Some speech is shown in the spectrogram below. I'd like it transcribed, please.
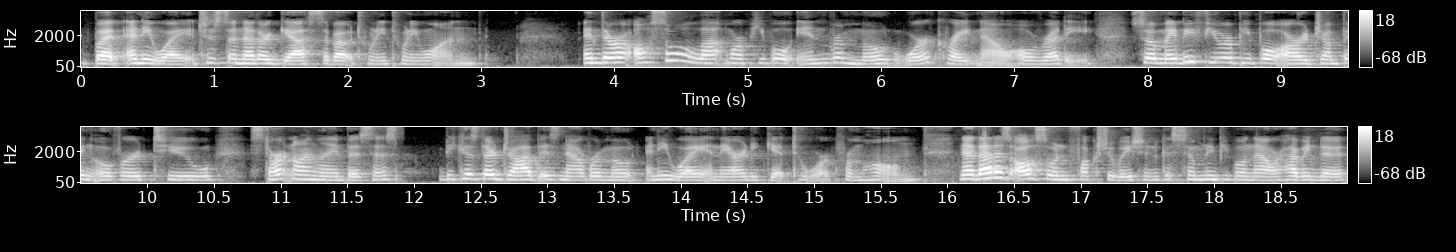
But anyway, it's just another guess about 2021. And there are also a lot more people in remote work right now already. So maybe fewer people are jumping over to start an online business because their job is now remote anyway and they already get to work from home. Now, that is also in fluctuation because so many people now are having to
